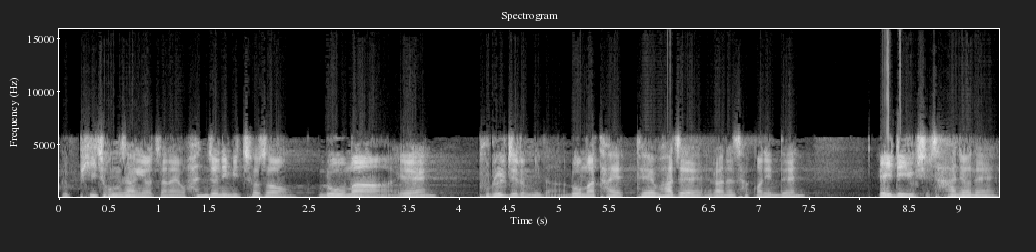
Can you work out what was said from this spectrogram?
그 비정상이었잖아요. 완전히 미쳐서 로마에 불을 지릅니다. 로마 대화제라는 사건인데 AD 64년에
